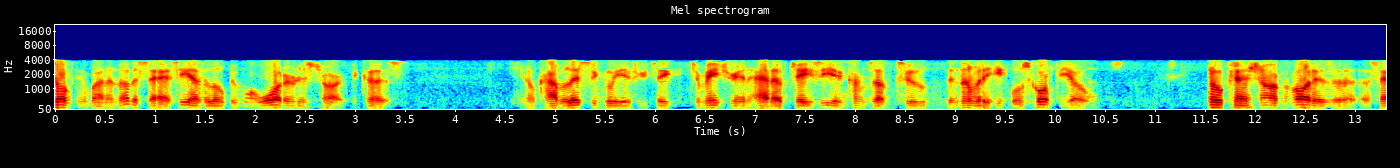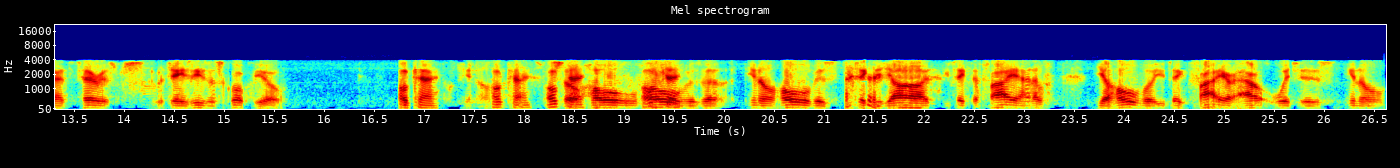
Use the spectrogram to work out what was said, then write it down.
talking about another Sag. He has a little bit more water in his chart because, you know, kabbalistically, if you take gematria add up Jay Z, it comes up to the number that equals Scorpio. Okay. Sean Carter is a, a Sagittarius, Jay Z is a Scorpio. Okay. You know. Okay. So Okay. Hove, Okay. Hove is a you know Hove is you take the yard, you take the fire out of Jehovah, you take fire out, which is you know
